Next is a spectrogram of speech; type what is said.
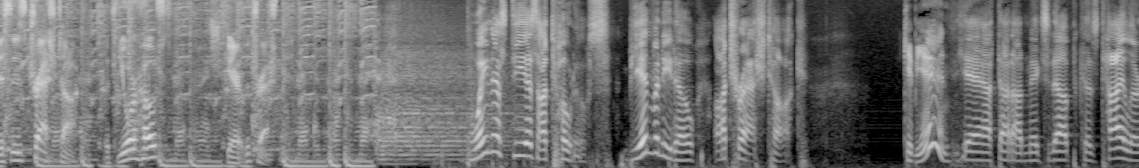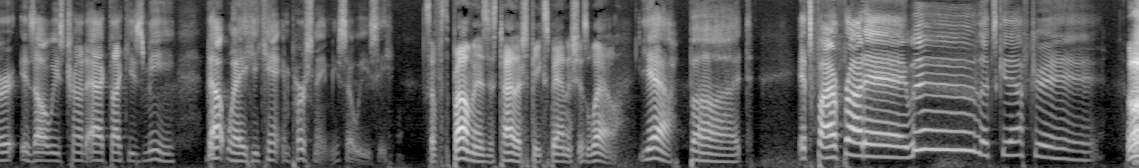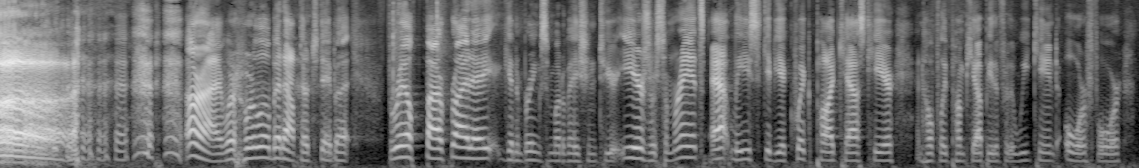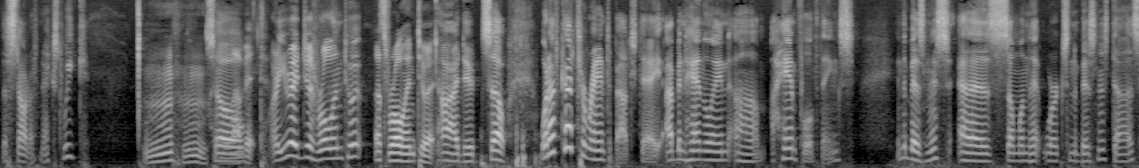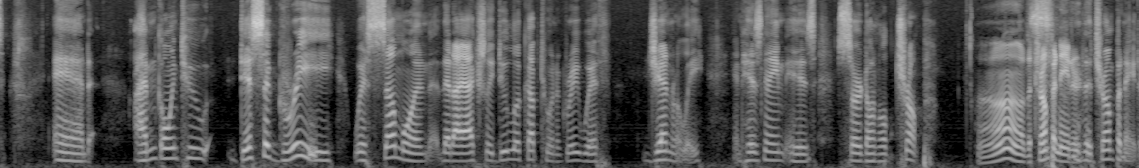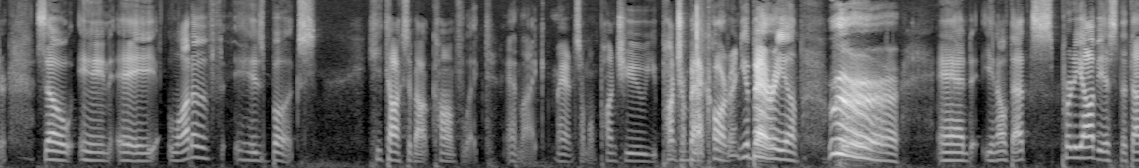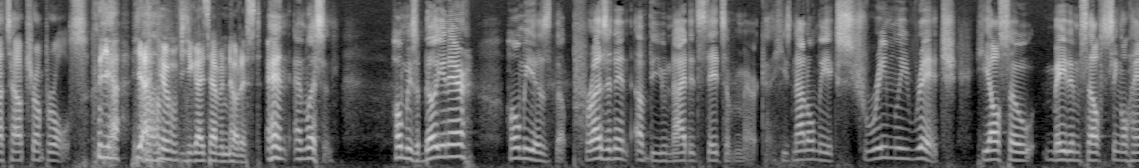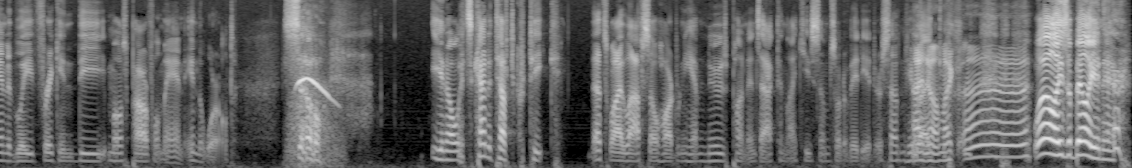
This is Trash Talk with your host, Garrett the Trash Man. Buenos dias a todos. Bienvenido a Trash Talk. Que bien. Yeah, I thought I'd mix it up because Tyler is always trying to act like he's me. That way he can't impersonate me so easy. So the problem is, is Tyler speaks Spanish as well. Yeah, but it's Fire Friday. Woo! Let's get after it. All right, we're, we're a little bit out there today, but for real, Fire Friday, gonna bring some motivation to your ears or some rants, at least give you a quick podcast here, and hopefully pump you up either for the weekend or for the start of next week. Mm-hmm. So, Love it. are you ready to just roll into it? Let's roll into it. All right, dude. So, what I've got to rant about today, I've been handling um, a handful of things in the business, as someone that works in the business does, and I'm going to disagree with someone that I actually do look up to and agree with generally, and his name is Sir Donald Trump. Oh, the Trumpinator. the Trumpinator. So, in a lot of his books, he talks about conflict and like, man, someone punch you, you punch them back harder, and you bury them. And you know that's pretty obvious that that's how Trump rolls. yeah, yeah. Um, if you guys haven't noticed. And and listen, homie's a billionaire. Homie is the president of the United States of America. He's not only extremely rich, he also made himself single-handedly freaking the most powerful man in the world. So, you know, it's kind of tough to critique. That's why I laugh so hard when you have news pundits acting like he's some sort of idiot or something. You're I like, know. I'm like, uh, well, he's a billionaire,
